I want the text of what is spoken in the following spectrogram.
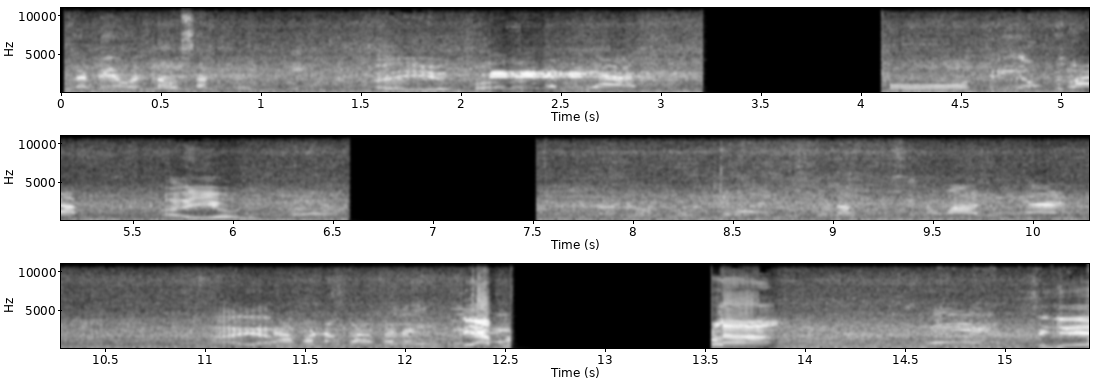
Gabi, 1,020. Ayun pala. Gabi yan. 2, 3 o'clock. Ayun. Sinungaling yan. Ayan. Kaya ako nang gagalayin. I-upload na. Eh, Sige,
